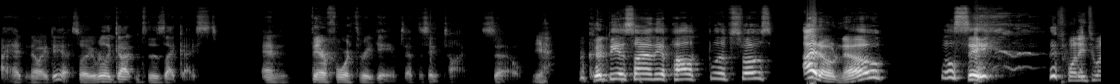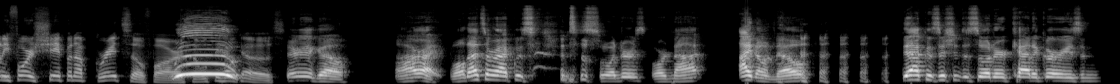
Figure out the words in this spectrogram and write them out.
"I had no idea." So it really got into the zeitgeist, and therefore three games at the same time. So Yeah. could be a sign of the apocalypse, foes. I don't know. We'll see. 2024 is shaping up great so far, so we'll see how it goes. There you go. All right. Well, that's our acquisition disorders, or not. I don't know. the acquisition disorder categories and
